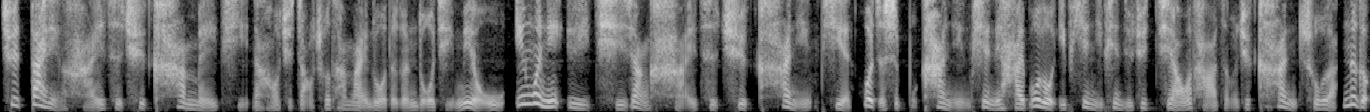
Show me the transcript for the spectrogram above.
去带领孩子去看媒体，然后去找出他脉络的跟逻辑谬误。因为你与其让孩子去看影片，或者是不看影片，你还不如一片一片的去教他怎么去看出来那个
